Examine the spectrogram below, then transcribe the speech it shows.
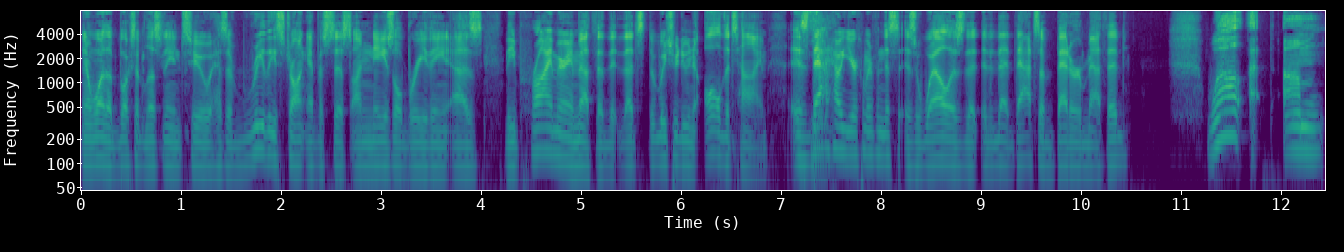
you know, one of the books I'm listening to has a really strong emphasis on nasal breathing as the primary method. That's the we should be doing all the time. Is that yeah. how you're coming from this as well? Is that that that's a better method? Well, um,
